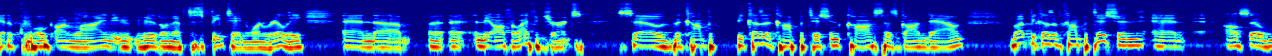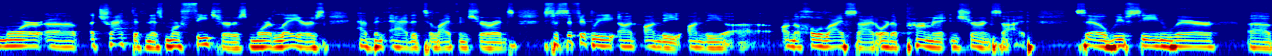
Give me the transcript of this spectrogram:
get a quote online. You really don't have to speak to anyone really, and um, uh, uh, and they offer life insurance. So the comp because of the competition, cost has gone down, but because of competition and also more uh, attractiveness, more features, more layers have been added to life insurance, specifically on, on the on the uh, on the whole life side or the permanent insurance side. So we've seen where uh,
